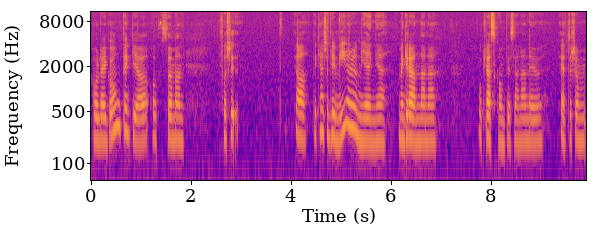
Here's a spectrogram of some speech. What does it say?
hålla igång tänker jag och så man får se, ja, det kanske blir mer umgänge med grannarna och klasskompisarna nu eftersom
